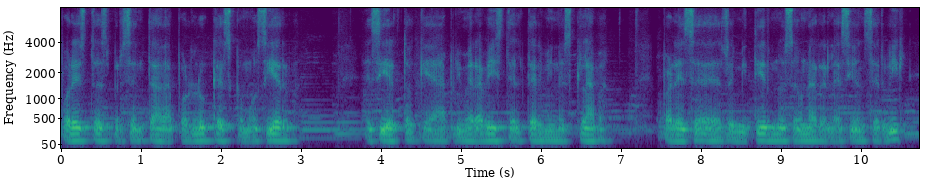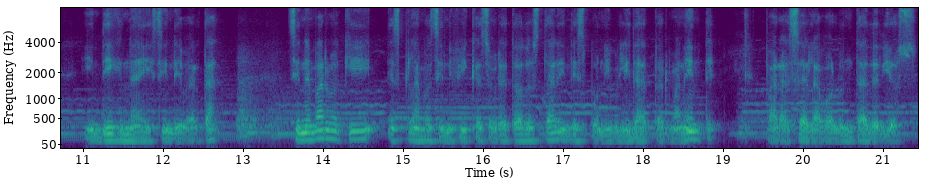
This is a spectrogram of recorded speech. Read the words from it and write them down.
Por esto es presentada por Lucas como sierva. Es cierto que a primera vista el término esclava parece remitirnos a una relación servil, indigna y sin libertad. Sin embargo, aquí esclava significa sobre todo estar en disponibilidad permanente para hacer la voluntad de Dios.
